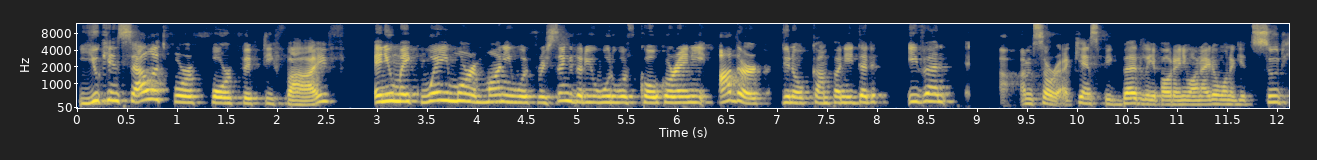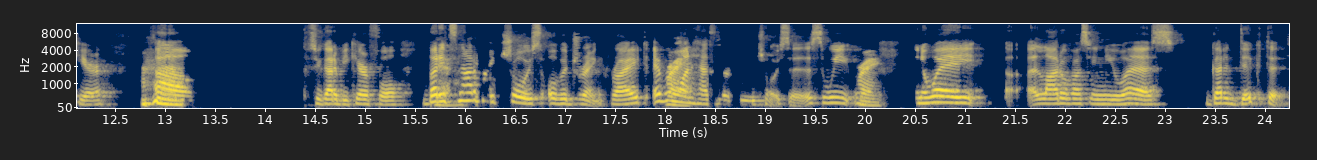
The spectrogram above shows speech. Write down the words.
You can sell it for 455 and you make way more money with Resync than you would with Coke or any other, you know, company that even I'm sorry, I can't speak badly about anyone. I don't want to get sued here. Mhm. because you got to be careful, but it's not my choice of a drink, right? Everyone has their own choices. We, right. in a way, a- a lot of us in US got addicted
